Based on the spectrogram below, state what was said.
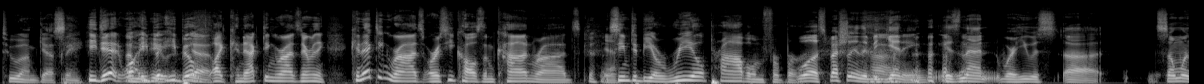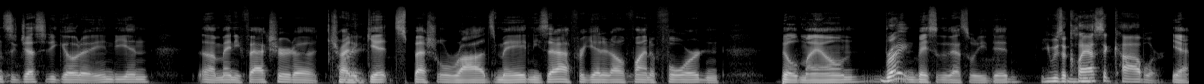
too. I'm guessing. He did. Well, mean, he, he- he built yeah. like connecting rods and everything. Connecting rods, or as he calls them, con rods, seem to be a real problem for Burt. Well, especially in the beginning, isn't that where he was? Uh, someone suggested he go to Indian uh, manufacturer to try to get special rods made, and he said, "Ah, forget it. I'll find a Ford and build my own." Right. And basically, that's what he did. he was a classic cobbler. Yeah.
